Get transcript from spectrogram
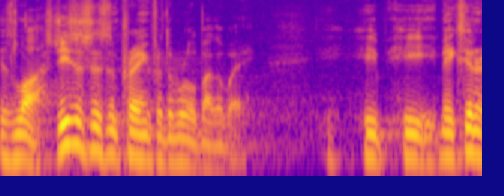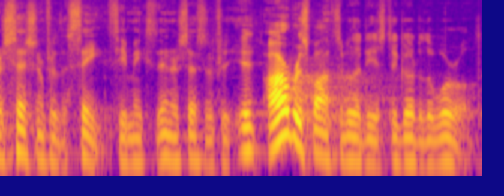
is lost. Jesus isn't praying for the world, by the way. He, he makes intercession for the saints. He makes intercession for it, our responsibility is to go to the world.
